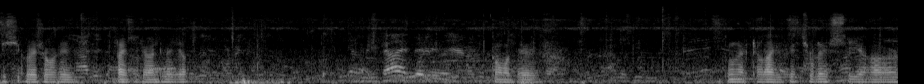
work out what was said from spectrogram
বেশি করে সবাই জয়েন্ট হয়ে যাও। তোমাদের নতুন একটা লাইভে চলে এসেছি আর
